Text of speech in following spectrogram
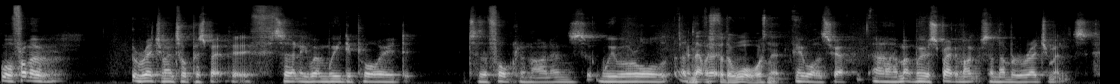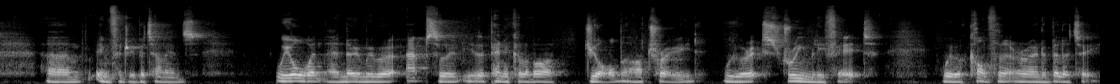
Well, from a regimental perspective, certainly when we deployed to the Falkland Islands, we were all. And that was for the war, wasn't it? It was, yeah. Um, and we were spread amongst a number of regiments, um, infantry battalions. We all went there knowing we were absolutely at the pinnacle of our job, our trade. We were extremely fit. We were confident in our own ability.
